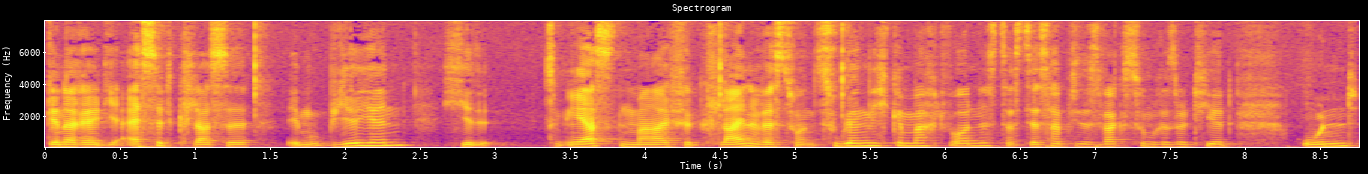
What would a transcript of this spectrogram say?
generell die Assetklasse Immobilien hier zum ersten Mal für kleine Investoren zugänglich gemacht worden ist, dass deshalb dieses Wachstum resultiert und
